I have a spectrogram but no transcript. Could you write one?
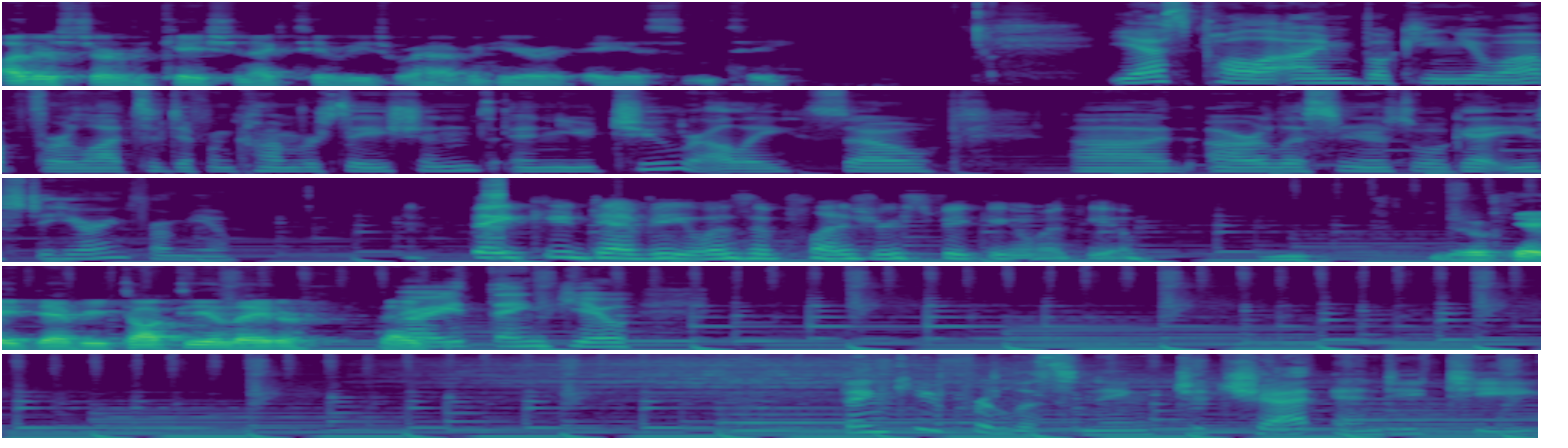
other certification activities we're having here at ASNT. Yes, Paula, I'm booking you up for lots of different conversations, and you too, Raleigh. So uh, our listeners will get used to hearing from you. Thank you, Debbie. It was a pleasure speaking with you. Okay, Debbie. Talk to you later. Thank All right. You. Thank you. Thank you for listening to Chat NDT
